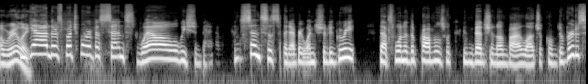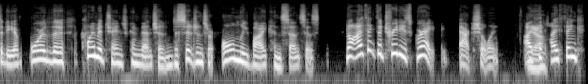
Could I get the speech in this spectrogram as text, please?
Oh, really? Yeah, there's much more of a sense, well, we should have consensus that everyone should agree. That's one of the problems with the Convention on Biological Diversity or the Climate Change Convention. Decisions are only by consensus. No, I think the treaty is great, actually. I, yeah. th- I think,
